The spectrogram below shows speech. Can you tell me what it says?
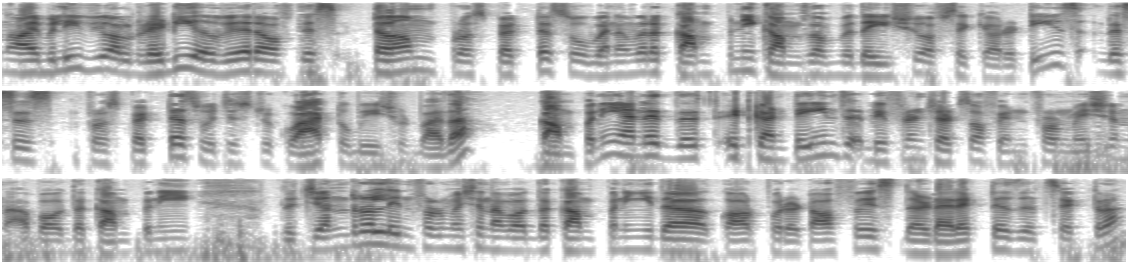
now I believe you're already aware of this term prospectus. So whenever a company comes up with the issue of securities, this is prospectus which is required to be issued by the company and it, it contains different sets of information about the company, the general information about the company, the corporate office, the directors, etc.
